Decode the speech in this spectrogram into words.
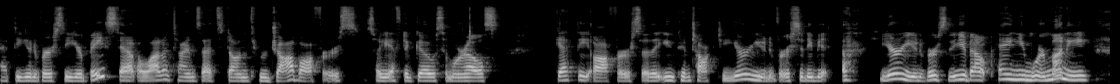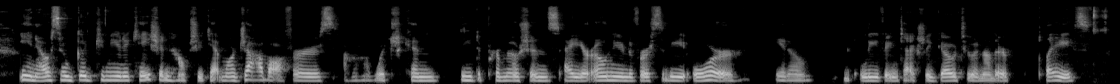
at the university you're based at, a lot of times that's done through job offers. So you have to go somewhere else, get the offer so that you can talk to your university, your university about paying you more money. You know, so good communication helps you get more job offers, uh, which can lead to promotions at your own university or, you know, leaving to actually go to another place.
